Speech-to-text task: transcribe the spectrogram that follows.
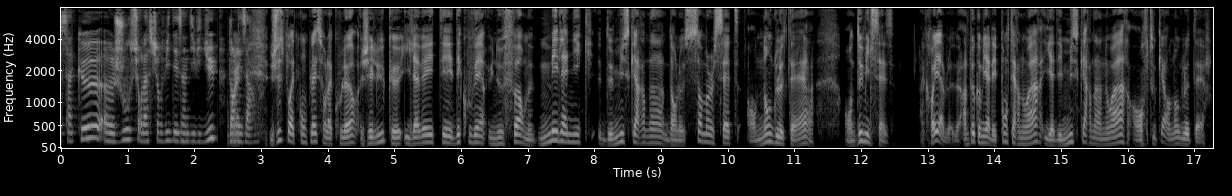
sa queue joue sur la survie des individus dans les arbres. Juste pour être complet sur la couleur, j'ai lu qu'il avait été découvert une forme mélanique de muscardin dans le Somerset en Angleterre en 2016. Incroyable. Un peu comme il y a des panthères noires, il y a des muscardins noirs, en tout cas en Angleterre.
